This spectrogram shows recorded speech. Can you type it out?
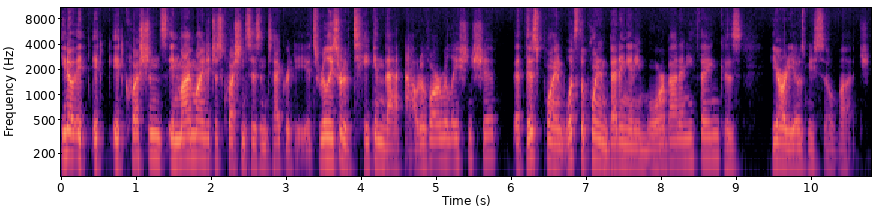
you know, it it it questions in my mind. It just questions his integrity. It's really sort of taken that out of our relationship. At this point, what's the point in betting anymore about anything? Because he already owes me so much.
